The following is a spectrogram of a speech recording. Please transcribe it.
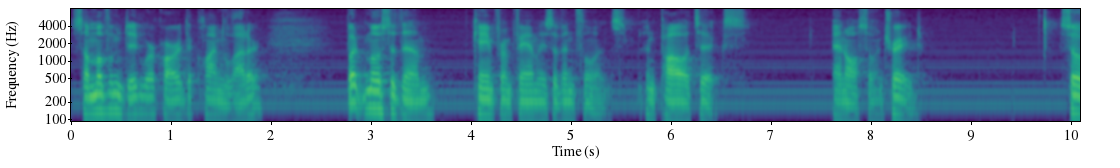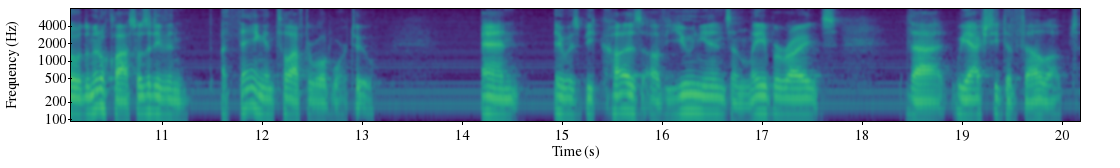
Some of them did work hard to climb the ladder, but most of them came from families of influence in politics and also in trade. So the middle class wasn't even a thing until after World War II. And it was because of unions and labor rights that we actually developed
